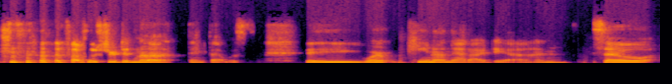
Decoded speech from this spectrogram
the publisher did not think that was, they weren't keen on that idea. And so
